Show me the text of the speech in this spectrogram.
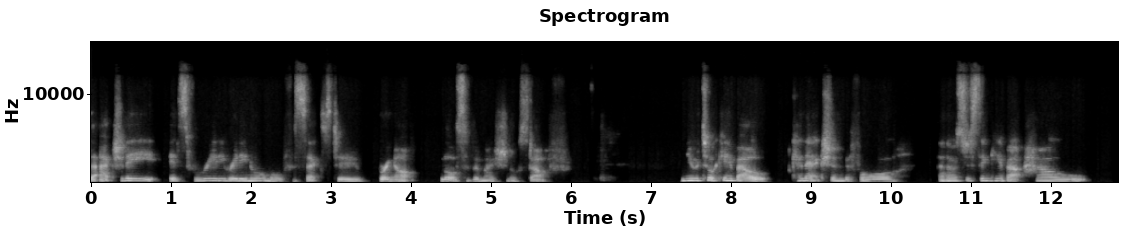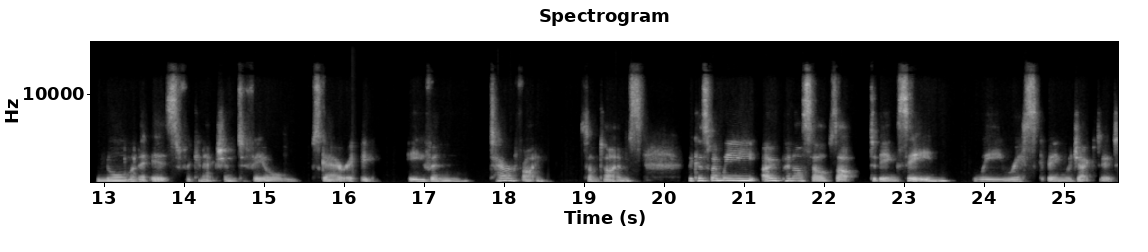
That actually it's really, really normal for sex to bring up lots of emotional stuff. You were talking about connection before, and I was just thinking about how normal it is for connection to feel scary, even terrifying sometimes. Because when we open ourselves up to being seen, we risk being rejected.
